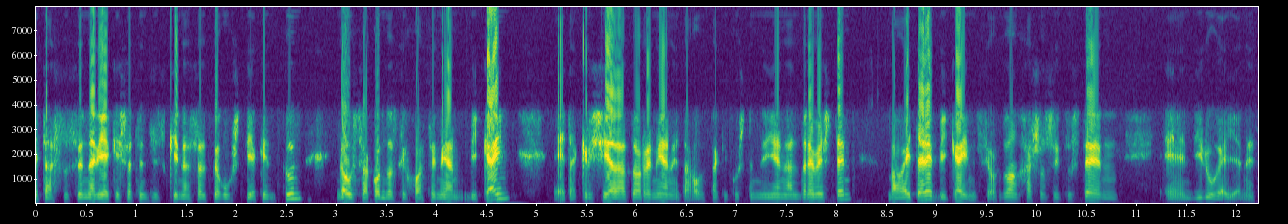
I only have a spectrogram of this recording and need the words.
eta zuzendariak esaten zizkien azalpe guztiak entzun, gauzak ondozi joazenean bikain, eta krisia datorrenean, eta gauzak ikusten diren aldrebesten, ba baita ere bikain, ze orduan jaso zituzten e, diru gehien, ez?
